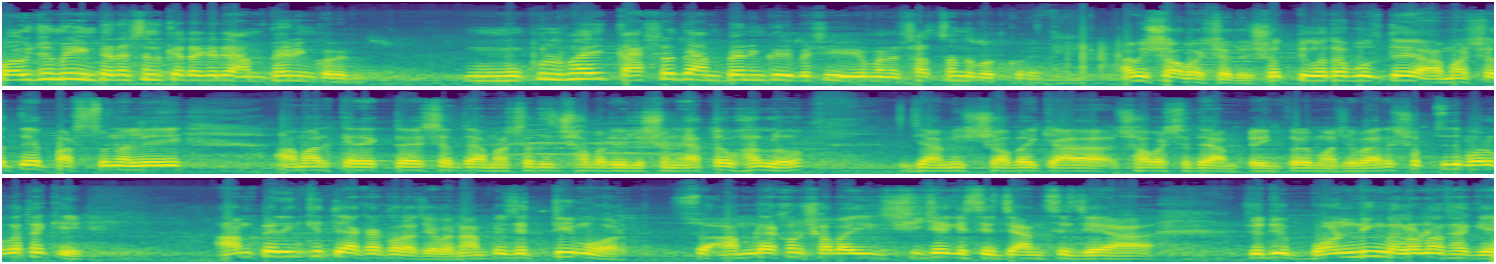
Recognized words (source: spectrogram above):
কয়েকজন মিলে ইন্টারন্যাশনাল ক্যাটাগরি আম্পায়ারিং করেন। মুকুল ভাই কার সাথে আম্পায়ারিং করে বেশি মানে স্বাচ্ছন্দ্য বোধ করে আমি সবার সাথে। সত্যি কথা বলতে আমার সাথে পার্সোনালি আমার ক্যারেক্টারের সাথে আমার সাথে সবার রিলেশন এত ভালো যে আমি সবাইকে সবার সাথে আম্পায়ারিং করে মজা পাই। আর সবচেয়ে বড় কথা কি আম্পায়ারিং কিন্তু একা করা যাবে না। আম্পায়ারিং যে টিম ওয়ার্ক সো আমরা এখন সবাই শিখে গেছি, জানছি যে যদি বন্ডিং ভালো না থাকে,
